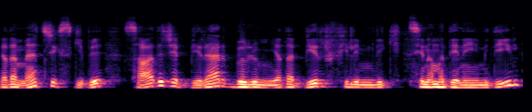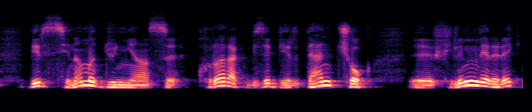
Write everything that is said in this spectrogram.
ya da Matrix gibi sadece birer bölüm ya da bir filmlik sinema deneyimi değil bir sinema dünyası kurarak bize birden çok e, film vererek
